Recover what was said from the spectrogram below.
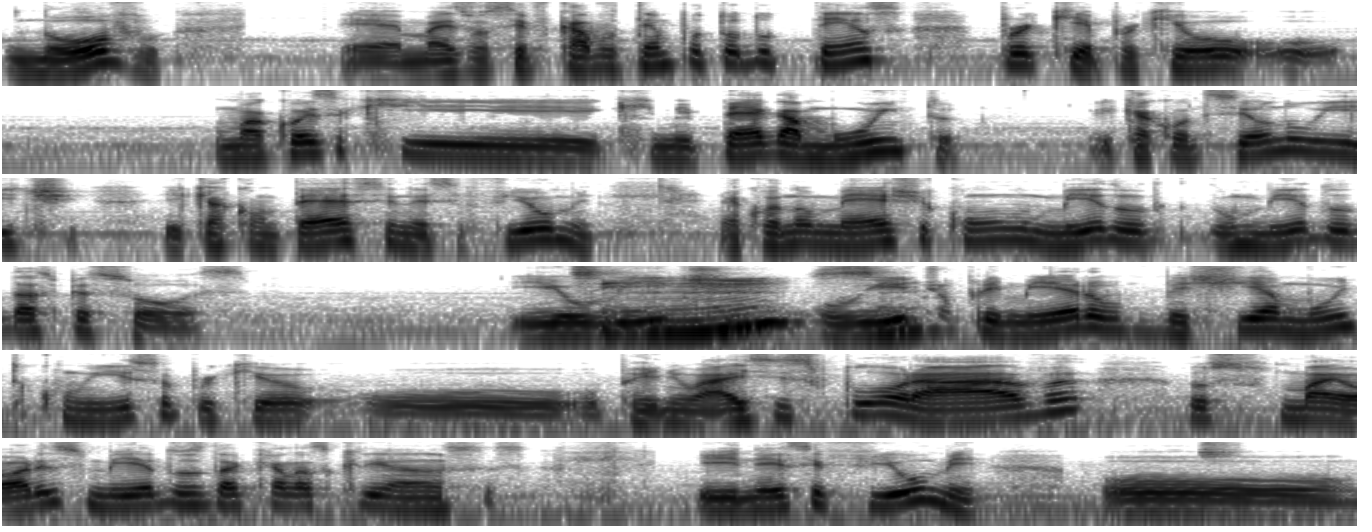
novo. É, mas você ficava o tempo todo tenso. Por quê? Porque o, o, uma coisa que, que me pega muito e que aconteceu no It e que acontece nesse filme é quando mexe com o medo, o medo das pessoas. E o sim, It, o It, o primeiro, mexia muito com isso, porque o, o Pennywise explorava os maiores medos daquelas crianças. E nesse filme, o,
